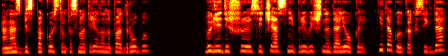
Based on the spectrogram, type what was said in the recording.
Она с беспокойством посмотрела на подругу, выглядевшую сейчас непривычно далекой, не такой, как всегда,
